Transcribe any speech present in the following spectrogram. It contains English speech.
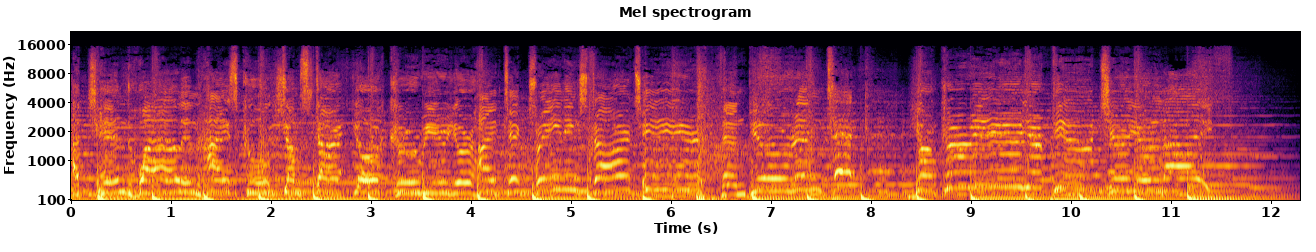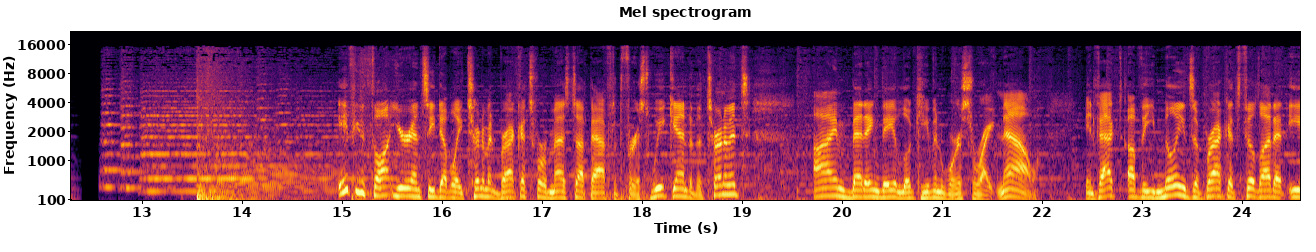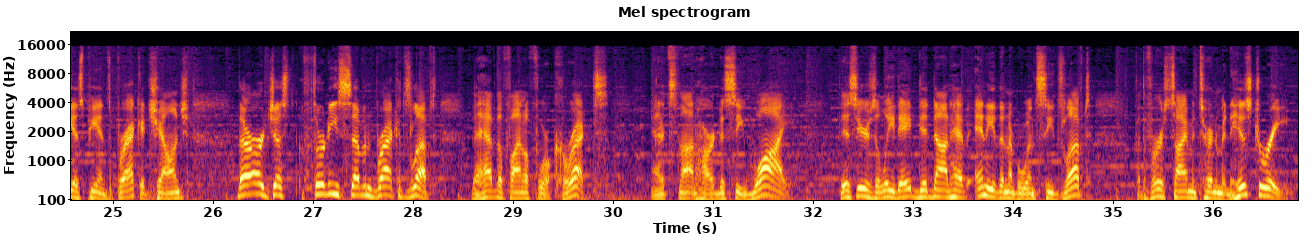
Attend while in high school. Jumpstart your career. Your high tech training starts here. Van Buren Tech. Your career, your future, your life. If you thought your NCAA tournament brackets were messed up after the first weekend of the tournament, I'm betting they look even worse right now. In fact, of the millions of brackets filled out at ESPN's Bracket Challenge, there are just 37 brackets left that have the final four correct. And it's not hard to see why. This year's Elite Eight did not have any of the number one seeds left for the first time in tournament history.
